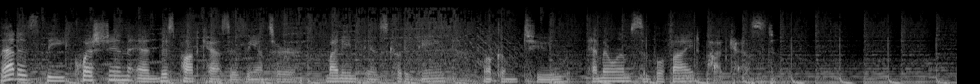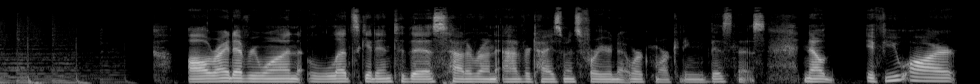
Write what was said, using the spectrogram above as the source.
That is the question, and this podcast is the answer. My name is Cody Dean. Welcome to MLM Simplified Podcast. All right, everyone, let's get into this how to run advertisements for your network marketing business. Now, if you are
